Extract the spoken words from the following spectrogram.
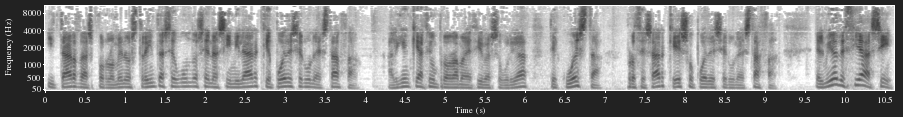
y tardas por lo menos 30 segundos en asimilar que puede ser una estafa. Alguien que hace un programa de ciberseguridad te cuesta procesar que eso puede ser una estafa. El mío decía así.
